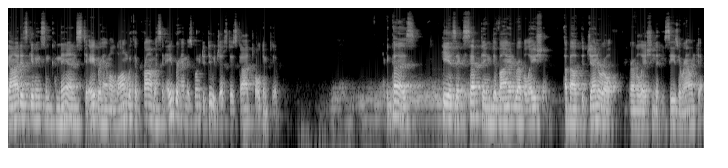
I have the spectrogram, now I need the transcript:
God is giving some commands to Abraham along with a promise, and Abraham is going to do just as God told him to. Because he is accepting divine revelation about the general revelation that he sees around him.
